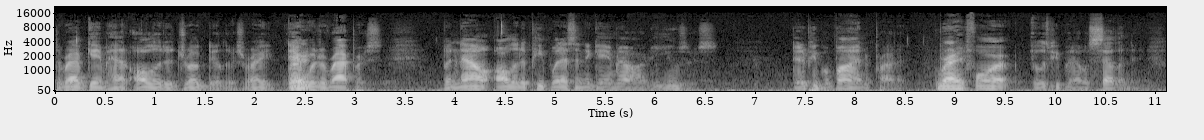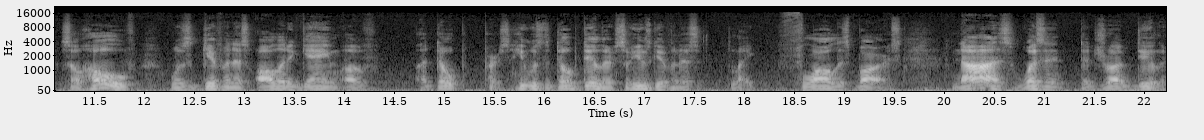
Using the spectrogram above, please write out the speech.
The rap game had all of the drug dealers, right? They Right. were the rappers. But now all of the people that's in the game now are the users. They're the people buying the product. Right. Before it was people that was selling it. So Hove was giving us all of the game of a dope person. He was the dope dealer, so he was giving us like flawless bars. Nas wasn't the drug dealer.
